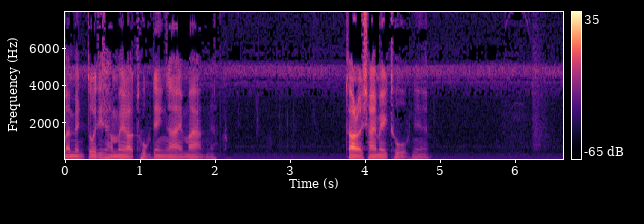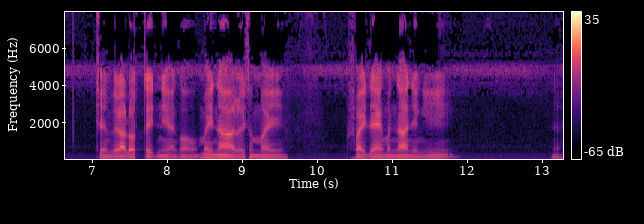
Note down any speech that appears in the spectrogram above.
มันเป็นตัวที่ทำให้เราทุกข์ได้ง่ายมากนะ ถ้าเราใช้ไม่ถูกเนี่ย เช่นเวลารถติดเนี่ย ก็ไม่น่าเลยทำไมไฟแดงมันนานอย่างนี้นะ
